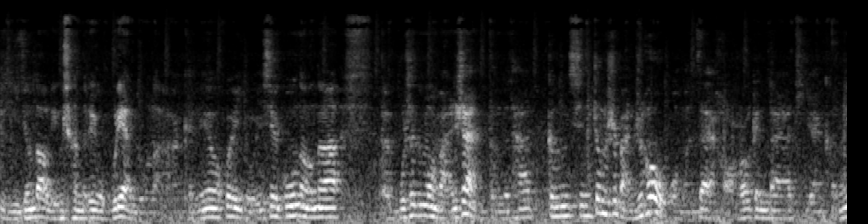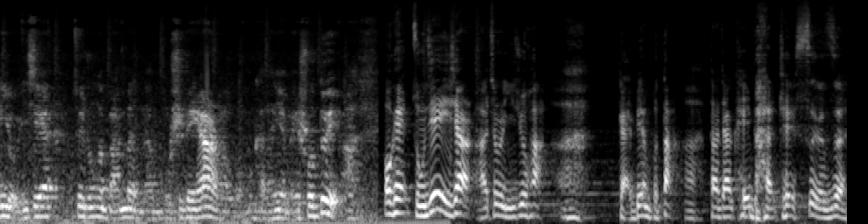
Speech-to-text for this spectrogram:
已经到凌晨的这个五点多了啊，肯定会有一些功能呢，呃，不是那么完善。等着它更新正式版之后，我们再好好跟大家体验。可能有一些最终的版本呢不是这样的，我们可能也没说对啊。OK，总结一下啊，就是一句话啊。改变不大啊，大家可以把这四个字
